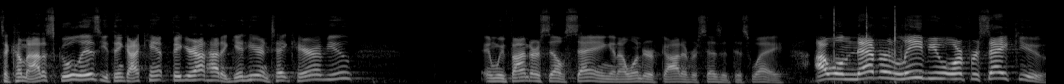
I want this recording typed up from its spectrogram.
to come out of school is? You think I can't figure out how to get here and take care of you? And we find ourselves saying, and I wonder if God ever says it this way I will never leave you or forsake you.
